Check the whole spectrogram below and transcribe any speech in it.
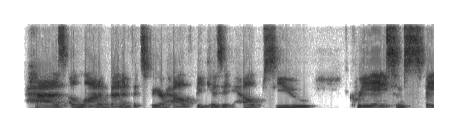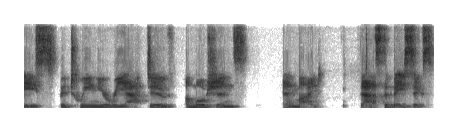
has a lot of benefits for your health because it helps you create some space between your reactive emotions and mind. That's the basics.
